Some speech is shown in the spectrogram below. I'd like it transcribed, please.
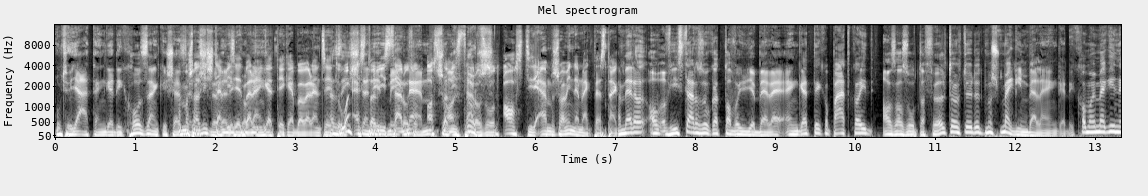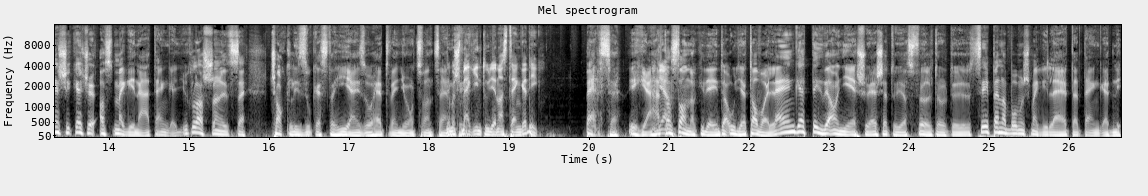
Úgyhogy átengedik hozzánk, és ez Most az Isten vizét belengedték ebbe a tóba. Ezt a víztározót, nem, azt a víztározót, azt ide, most már mindent megtesznek. Mert a, a víztározókat tavaly ugye beleengedték a pátkaid, az azóta föltöltődött, most megint beleengedik. Ha majd megint esik eső, azt megint átengedjük. Lassan össze csaklizzuk ezt a hiányzó 70-80 centet. De most megint ugyanazt engedik? Persze, igen, hát Igen? azt annak idején, ugye tavaly leengedték, de annyi eső esett, hogy az föltöltődött szépen, abból most megint lehetett engedni.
